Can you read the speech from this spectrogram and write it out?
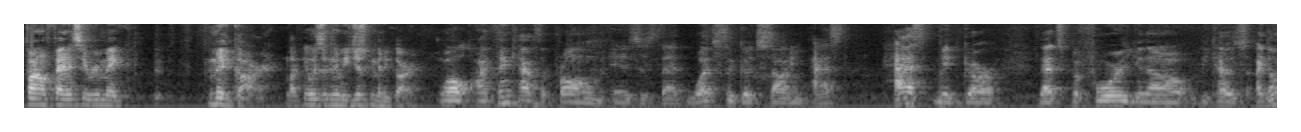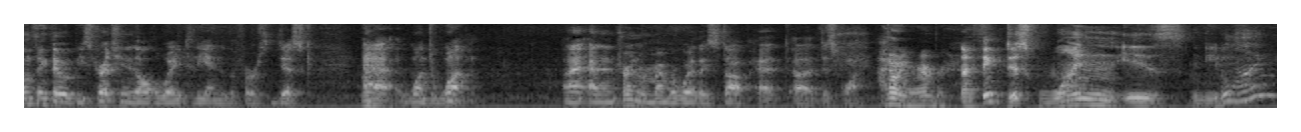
Final Fantasy remake Midgar. Like it was going to be just Midgar. Well, I think half the problem is is that what's the good stopping past past Midgar that's before you know because I don't think they would be stretching it all the way to the end of the first disc at one to one. I, and I'm trying to remember where they stop at uh, disc one. I don't even remember. I think disc one is Nibelheim.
